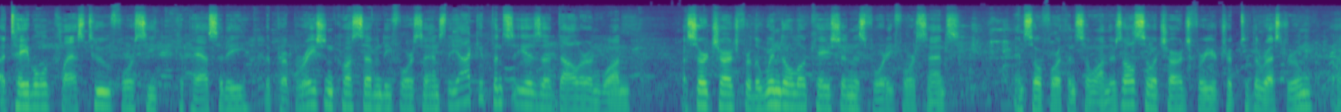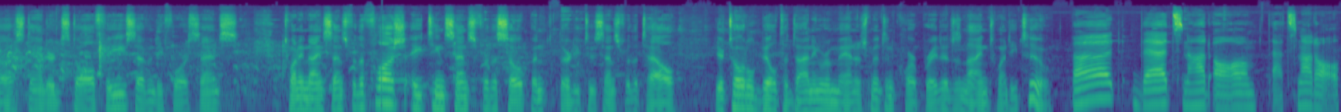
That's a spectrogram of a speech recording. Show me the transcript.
A table, class two, four seat capacity. The preparation costs 74 cents. The occupancy is a dollar and one. A surcharge for the window location is 44 cents and so forth and so on. There's also a charge for your trip to the restroom, uh, standard stall fee, 74 cents, 29 cents for the flush, 18 cents for the soap, and 32 cents for the towel. Your total bill to Dining Room Management Incorporated is 922. But that's not all. That's not all.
